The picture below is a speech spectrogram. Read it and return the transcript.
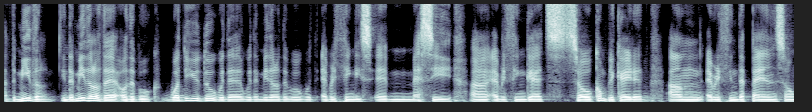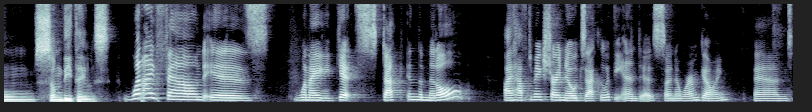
at the middle, in the middle of the of the book. What do you do with the with the middle of the book? With everything is uh, messy, uh, everything gets so complicated, um, everything depends on some details." What I found is when I get stuck in the middle, I have to make sure I know exactly what the end is so I know where I'm going. And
